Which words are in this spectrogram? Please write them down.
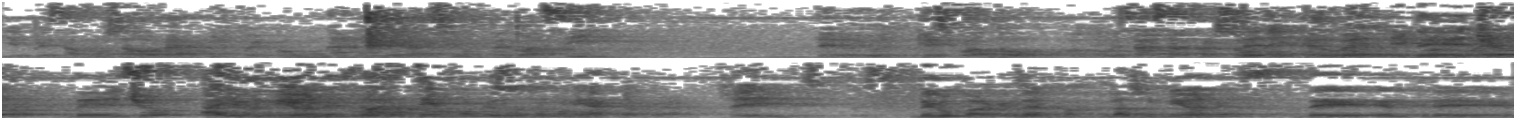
y empezamos a orar y fue como una liberación, pero así. Pero que es cuando, cuando ves a esa persona y te duele. De hecho, de hecho, hay uniones de ese tipo que son demoníacas, Sí. Digo, para que sepan, las uniones de entre,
